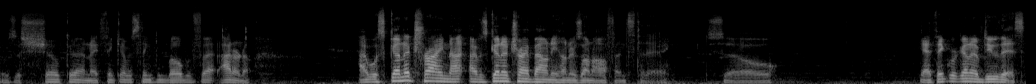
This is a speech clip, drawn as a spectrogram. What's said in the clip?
It was Ahsoka, and I think I was thinking Boba Fett. I don't know. I was gonna try not. I was gonna try bounty hunters on offense today. So, yeah, I think we're gonna do this.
